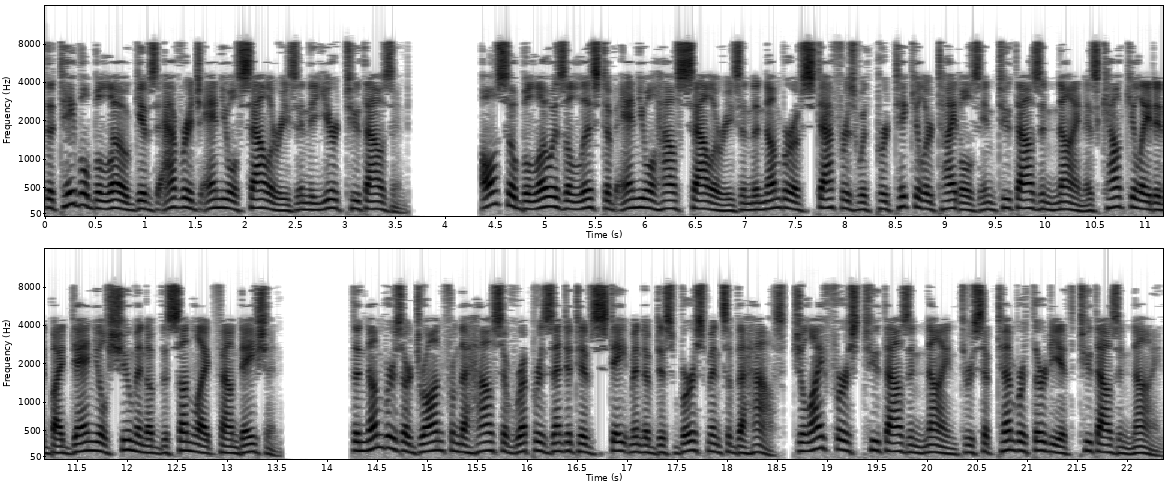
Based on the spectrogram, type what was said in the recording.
The table below gives average annual salaries in the year 2000. Also below is a list of annual House salaries and the number of staffers with particular titles in 2009 as calculated by Daniel Schuman of the Sunlight Foundation. The numbers are drawn from the House of Representatives Statement of Disbursements of the House, July 1, 2009 through September 30, 2009.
